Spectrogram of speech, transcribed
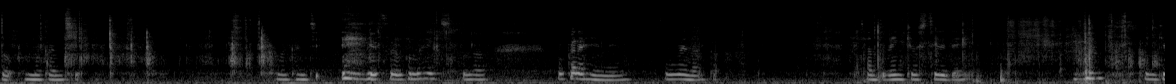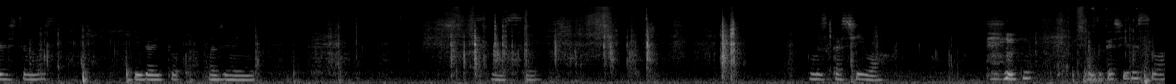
そうこんな感じ。こんな感じ。そうこの辺ちょっとな分からへんねん。ごめんなんか。ちゃんと勉強してるで。勉強してます。意外と真面目に。そうそう。難しいわ。難しいですわ。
